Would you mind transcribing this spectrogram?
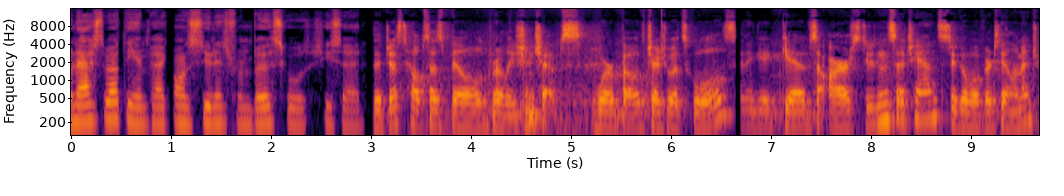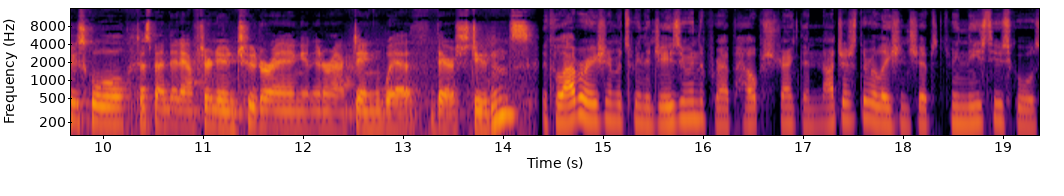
When asked about the impact on students from both schools, she said, It just helps us build relationships. We're both Jesuit schools. I think it gives our students a chance to go over to elementary school to spend an afternoon tutoring and interacting with their students. The collaboration between the Gesu and the Prep helps strengthen not just the relationships between these two schools,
